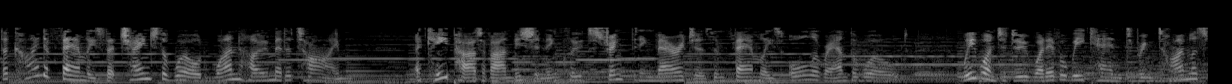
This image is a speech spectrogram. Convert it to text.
the kind of families that change the world one home at a time. A key part of our mission includes strengthening marriages and families all around the world. We want to do whatever we can to bring timeless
